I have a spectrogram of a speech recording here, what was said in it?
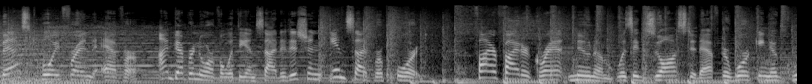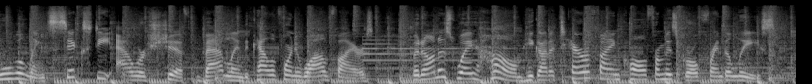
Best boyfriend ever. I'm Deborah Norville with the Inside Edition Inside Report. Firefighter Grant Newnham was exhausted after working a grueling 60 hour shift battling the California wildfires. But on his way home, he got a terrifying call from his girlfriend Elise.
